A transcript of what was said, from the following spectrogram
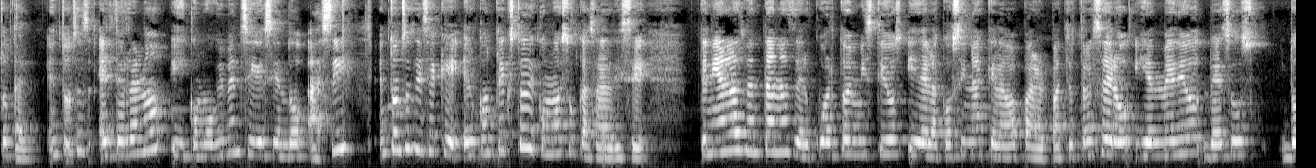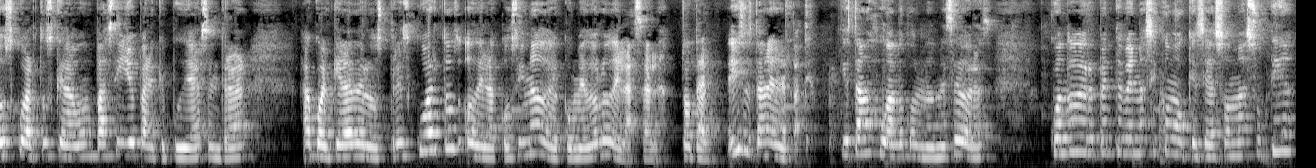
total. Entonces el terreno y como viven sigue siendo así. Entonces dice que el contexto de cómo es su casa, dice... Tenían las ventanas del cuarto de mis tíos y de la cocina que daba para el patio trasero y en medio de esos dos cuartos quedaba un pasillo para que pudieras entrar a cualquiera de los tres cuartos o de la cocina o del comedor o de la sala. Total, ellos están en el patio y estaban jugando con unas mecedoras cuando de repente ven así como que se asoma su tía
